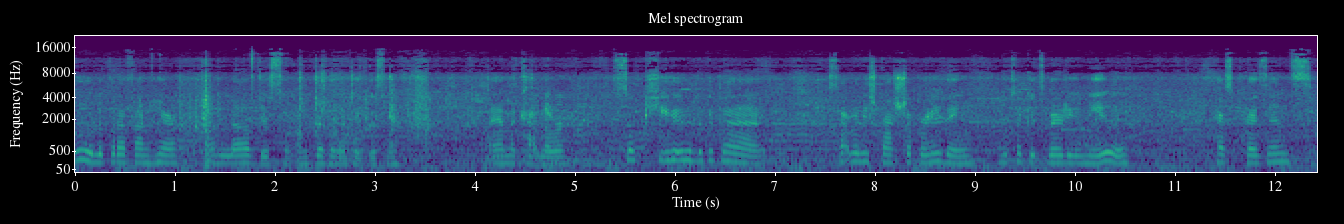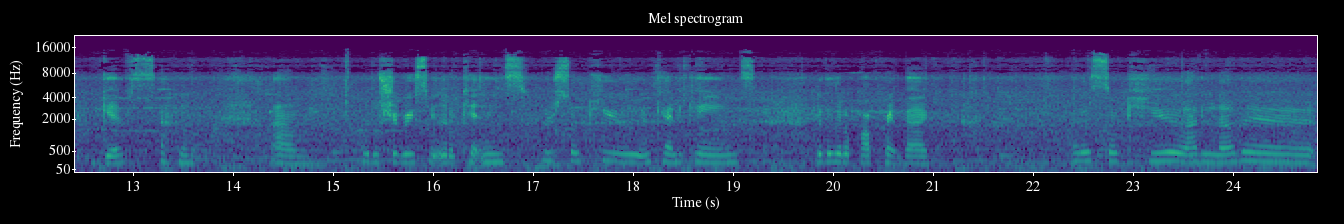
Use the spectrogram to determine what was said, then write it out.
Ooh, look what I found here. I love this one. I'm definitely gonna take this one. I am a cat lover. It's so cute. Look at that. It's not really scratched up or anything. Looks like it's barely new. Has presents, gifts, um, little sugary sweet little kittens. They're so cute. And candy canes. Look at little paw print bag. That is so cute. I love it.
